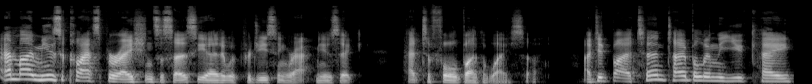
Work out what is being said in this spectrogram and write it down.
and my musical aspirations associated with producing rap music had to fall by the wayside. I did buy a turntable in the UK,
